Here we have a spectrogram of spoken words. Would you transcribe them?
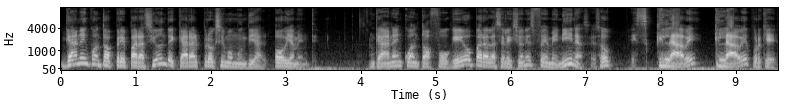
gana en cuanto a preparación de cara al próximo mundial, obviamente. Gana en cuanto a fogueo para las selecciones femeninas. Eso es clave, clave, porque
